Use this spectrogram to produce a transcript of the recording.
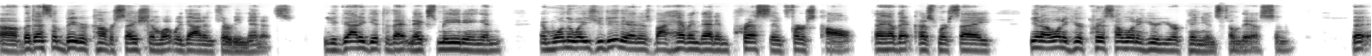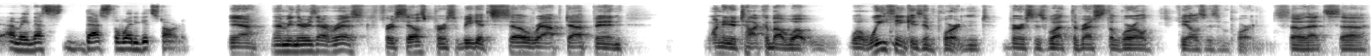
Uh, but that's a bigger conversation. What we got in 30 minutes. You got to get to that next meeting, and and one of the ways you do that is by having that impressive first call. To have that customer say, you know, I want to hear Chris. I want to hear your opinions on this, and that, I mean that's that's the way to get started. Yeah, I mean there is that risk for a salesperson. We get so wrapped up in wanting to talk about what what we think is important versus what the rest of the world feels is important. So that's uh,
